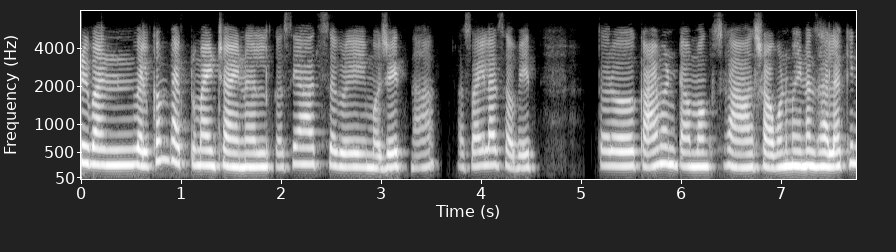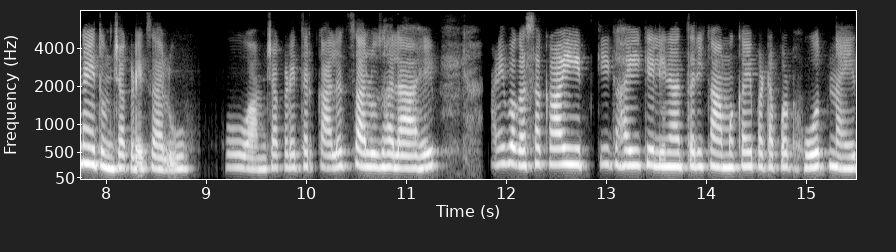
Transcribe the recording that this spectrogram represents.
Everyone welcome back to my channel कसे आहात सगळे? मजेत ना? असायलाच हवेत. तर काय म्हणता मग? श्रा श्रावण महिना झाला की नाही तुमच्याकडे चालू? हो आमच्याकडे तर कालच चालू झाला आहे. आणि बघ सकाळी इतकी घाई केली ना तरी कामं काही पटापट होत नाहीत.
